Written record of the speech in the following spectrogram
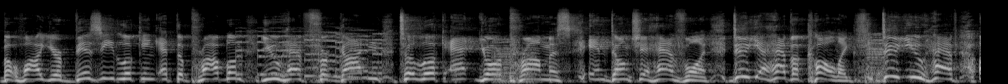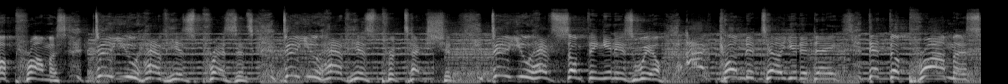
but while you're busy looking at the problem, you have forgotten to look at your promise. And don't you have one? Do you have a calling? Do you have a promise? Do you have his presence? Do you have his protection? Do you have something in his will? I've come to tell you today that promise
